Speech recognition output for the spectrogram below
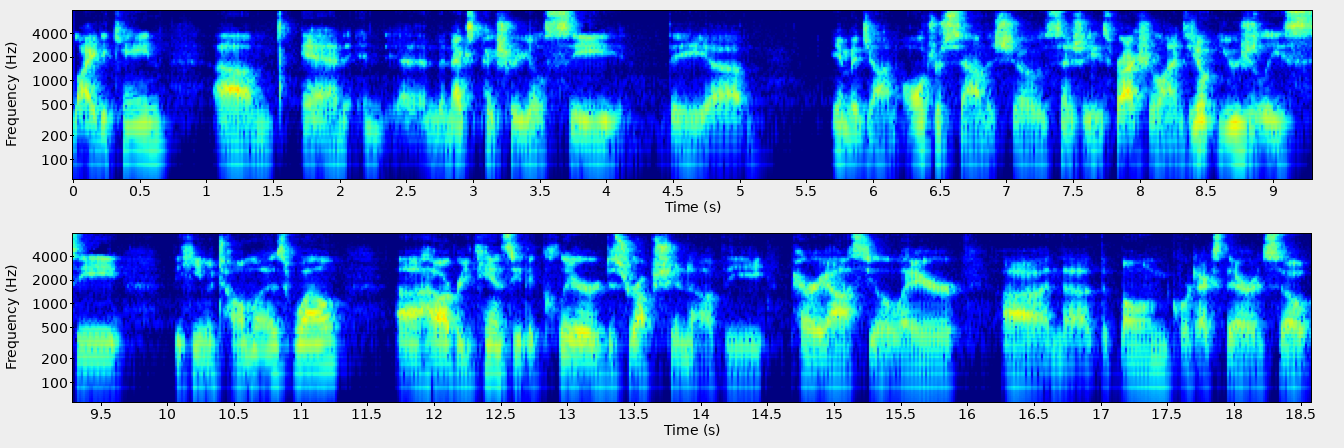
lidocaine. Um, and in, in, the next picture, you'll see the uh, image on ultrasound that shows essentially these fracture lines. You don't usually see the hematoma as well. Uh, however, you can see the clear disruption of the periosteal layer uh, and the, the bone cortex there. And so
